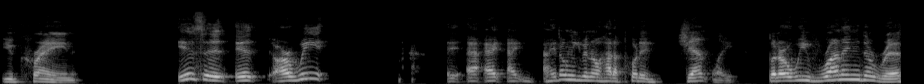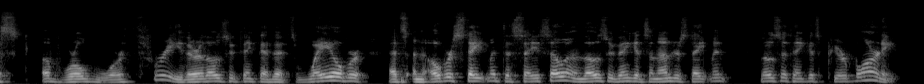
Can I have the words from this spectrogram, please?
Ukraine, is it it are we? I I I don't even know how to put it gently, but are we running the risk of World War III? There are those who think that that's way over. That's an overstatement to say so, and those who think it's an understatement. Those who think it's pure blarney.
